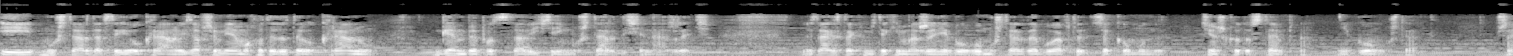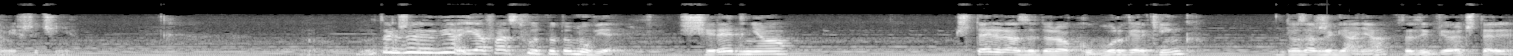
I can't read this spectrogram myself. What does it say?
i musztarda z takiego kranu. I zawsze miałem ochotę do tego kranu gębę podstawić tej musztardy się narzeć. No tak, mi takie marzenie było, bo musztarda była wtedy za komuny ciężko dostępna. Nie było musztardy, przynajmniej w Szczecinie. No, także ja, ja fast food, no to mówię, średnio cztery razy do roku Burger King do zażygania, wtedy biorę cztery,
